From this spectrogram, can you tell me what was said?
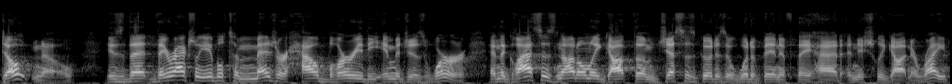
don't know is that they were actually able to measure how blurry the images were. And the glasses not only got them just as good as it would have been if they had initially gotten it right,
